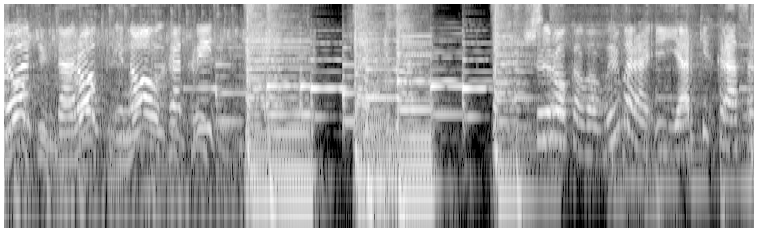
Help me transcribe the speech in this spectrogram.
Легких дорог и новых открытий. Широкого выбора и ярких красок.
